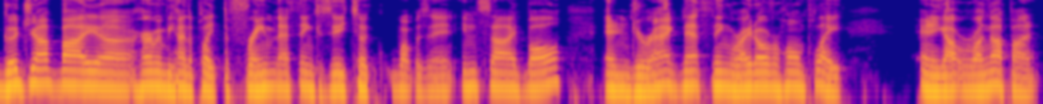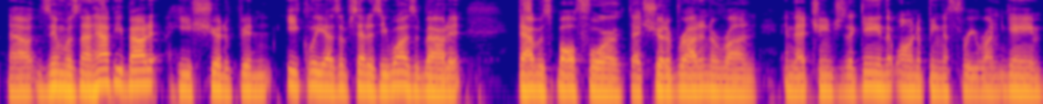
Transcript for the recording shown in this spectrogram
Good job by uh, Herman behind the plate to frame that thing because he took what was an inside ball and dragged that thing right over home plate and he got rung up on it. Now, Zim was not happy about it. He should have been equally as upset as he was about it. That was ball four. That should have brought in a run, and that changes the game that wound up being a three run game,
